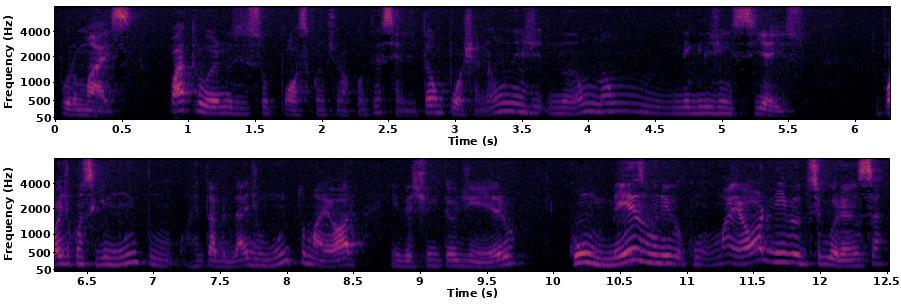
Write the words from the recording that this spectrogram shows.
por mais quatro anos isso possa continuar acontecendo. Então, poxa, não, não, não negligencia isso. Tu pode conseguir muito rentabilidade muito maior investindo teu dinheiro com o mesmo nível, com o maior nível de segurança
